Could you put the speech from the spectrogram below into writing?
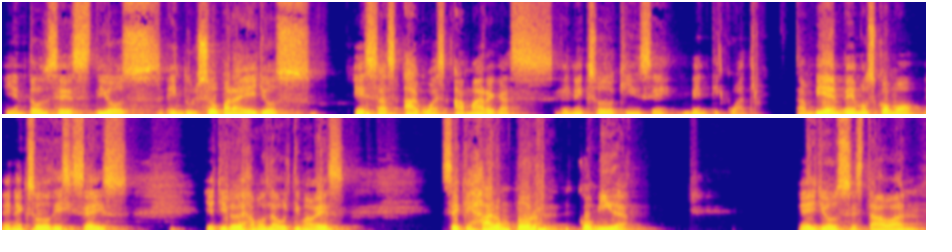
Y entonces Dios endulzó para ellos esas aguas amargas en Éxodo 15, 24. También vemos como en Éxodo 16, y allí lo dejamos la última vez, se quejaron por comida. Ellos estaban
